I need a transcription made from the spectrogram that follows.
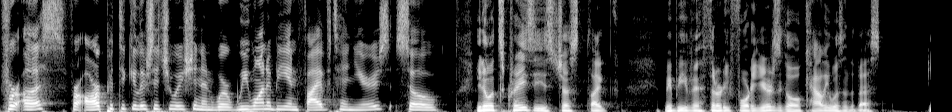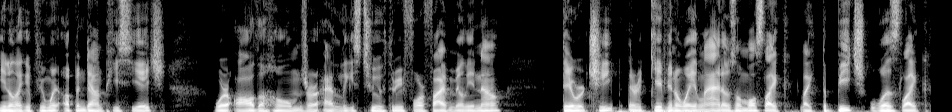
for us, for our particular situation and where we want to be in five, ten years. So you know what's crazy is just like maybe even 30, 40 years ago, Cali wasn't the best. You know, like if you went up and down PCH, where all the homes are at least two, three, four, five million now, they were cheap. They were giving away land. It was almost like like the beach was like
